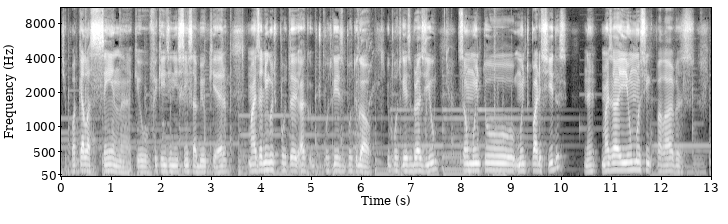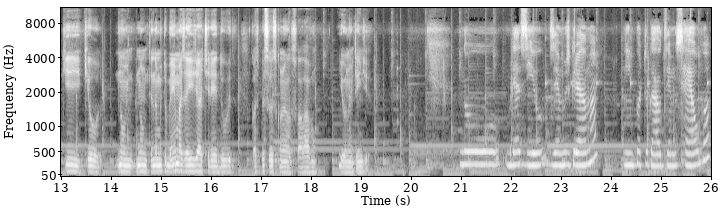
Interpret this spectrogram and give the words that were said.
tipo aquela cena que eu fiquei de início sem saber o que era. Mas a língua de, portu de português de Portugal e o português do Brasil são muito, muito parecidas né? Mas aí umas cinco palavras que, que eu não, não entendo muito bem, mas aí já tirei dúvida com as pessoas quando elas falavam e eu não entendia. No Brasil dizemos grama, em Portugal dizemos relva.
